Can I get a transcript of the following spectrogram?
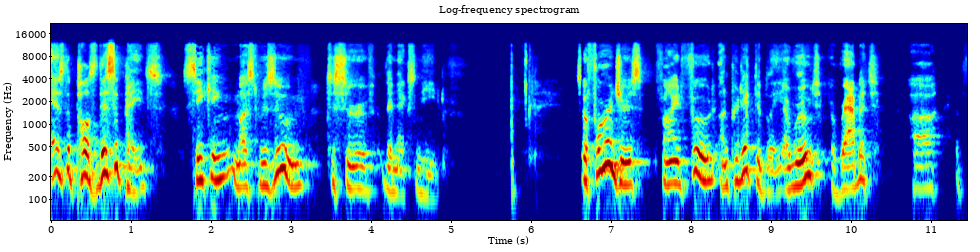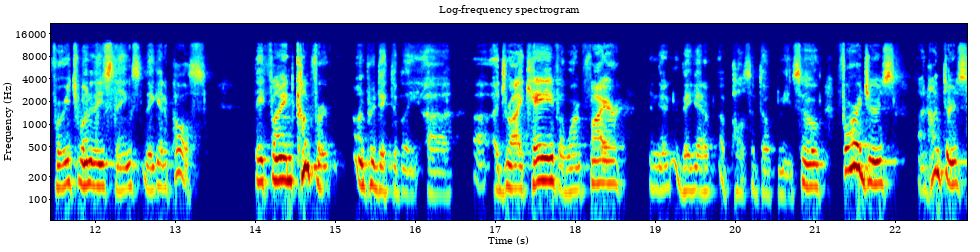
as the pulse dissipates, seeking must resume to serve the next need. So, foragers find food unpredictably a root, a rabbit. Uh, for each one of these things, they get a pulse. They find comfort unpredictably uh, a dry cave, a warm fire, and they, they get a, a, pulse of dopamine. So, foragers and hunters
